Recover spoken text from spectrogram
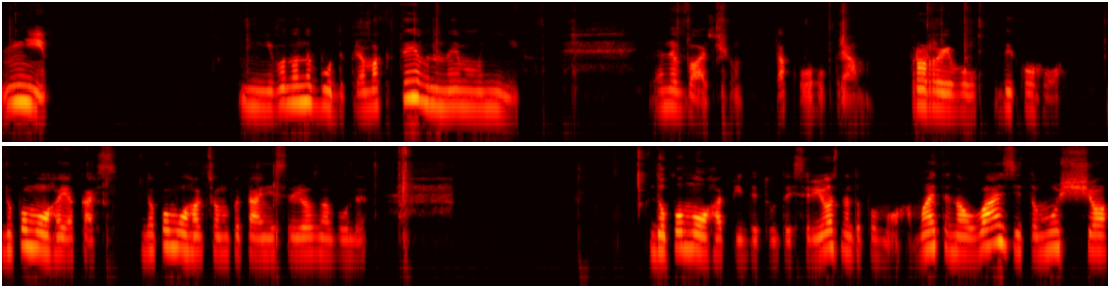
Ні. Ні, воно не буде прям активним, ні. Я не бачу такого прям прориву дикого. Допомога якась. Допомога в цьому питанні серйозна буде. Допомога піде туди, серйозна допомога. Майте на увазі, тому що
